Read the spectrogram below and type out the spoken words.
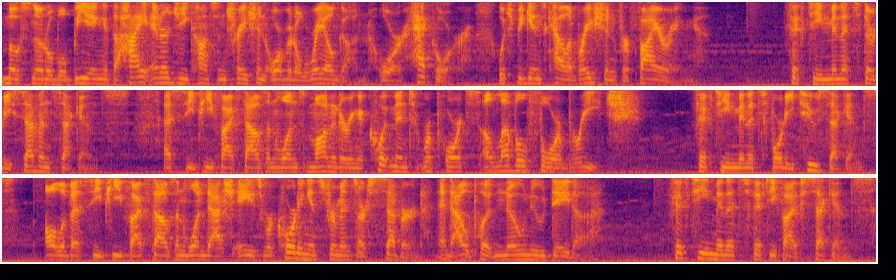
most notable being the High Energy Concentration Orbital Railgun, or HECOR, which begins calibration for firing. 15 minutes 37 seconds. SCP-5001's monitoring equipment reports a Level 4 breach. 15 minutes 42 seconds. All of SCP-5001-A's recording instruments are severed and output no new data. 15 minutes 55 seconds.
